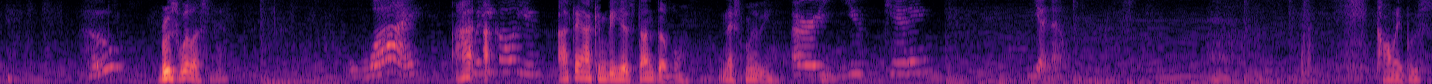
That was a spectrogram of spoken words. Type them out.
Who? Bruce Willis, man. Why I- would he call you? I think I can be his stunt double next movie. Are you kidding? Yeah, no. Call me, Bruce.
